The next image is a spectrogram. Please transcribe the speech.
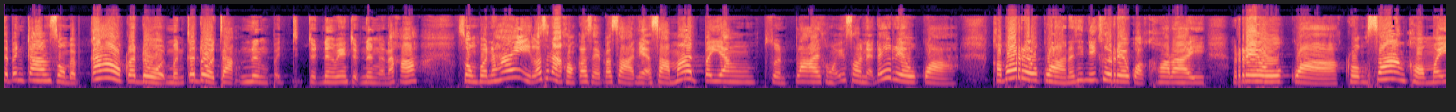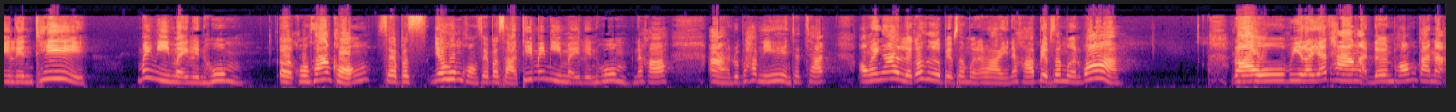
จะเป็นการส่งแบบก้าวกระโดดเหมือนกระโดดจาก1ไปจุดหนึ่งไปยังจุดหนึ่งนะคะ ส่งผลให้ลักษณะของกระแสประสาทเนี่ยสามารถไปยังส่วนปลายของเอ็กซอนเนี่ยได้เร็วกว่าคำว่าเร็วกว่าในที่นี้คือเร็วกว่าอะไรเร็วกว่าโครงสร้างของไมลินที่ไม่มีไมลินหุ้ม โครงสร้างของเซลล์ประเยื่อหุ้มของเซลล์ประสาทที่ไม่มีไมลินหุ้มนะคะอ่าดูภาพนี้ให้เห็นชัดๆ เอาง่ายๆเลยก็คือเปรียบเสมือนอะไรนะคะ เปรียบเสมือนว่า เรามีระยะทางอะเดินพร้อมกันอะ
